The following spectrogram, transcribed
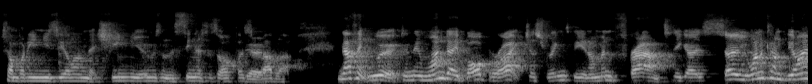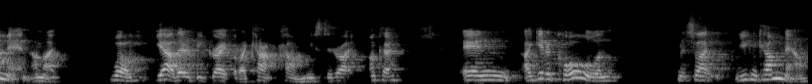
somebody in New Zealand that she knew was in the senator's office, yeah. blah blah. Nothing worked. And then one day Bob Bright just rings me and I'm in France and he goes, So you want to come to the Ironman? I'm like, well, yeah, that'd be great, but I can't come. he said, right, okay. And I get a call and it's like, you can come now.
